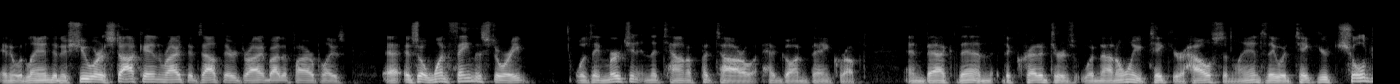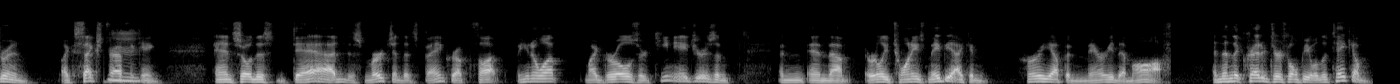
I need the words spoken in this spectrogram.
and it would land in a shoe or a stocking, right, that's out there drying by the fireplace. Uh, and so, one famous story was a merchant in the town of Patara had gone bankrupt. And back then, the creditors would not only take your house and lands, they would take your children, like sex hmm. trafficking. Mm. And so this dad, this merchant that's bankrupt, thought, you know what? My girls are teenagers and and and uh, early 20s. Maybe I can hurry up and marry them off, and then the creditors won't be able to take them.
